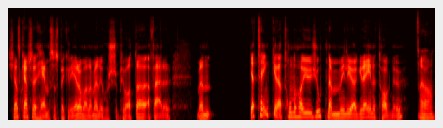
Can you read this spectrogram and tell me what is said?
Känns kanske hemskt att spekulera om andra människors privata affärer, men jag tänker att hon har ju gjort den här miljögrejen ett tag nu. Ja.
